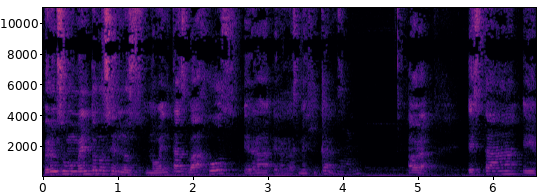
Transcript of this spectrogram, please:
Pero en su momento, no sé, en los noventas bajos era, eran las mexicanas. Ahora, esta, eh,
